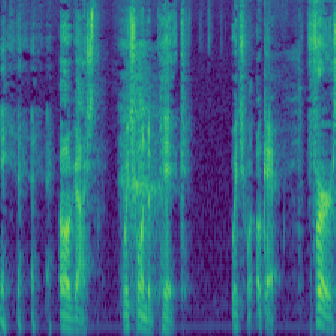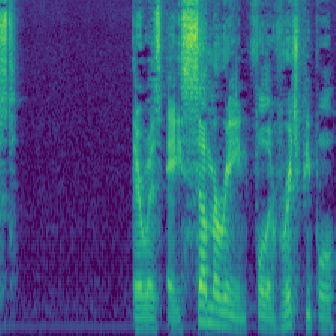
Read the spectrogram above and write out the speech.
oh gosh. Which one to pick? Which one? Okay. First, there was a submarine full of rich people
